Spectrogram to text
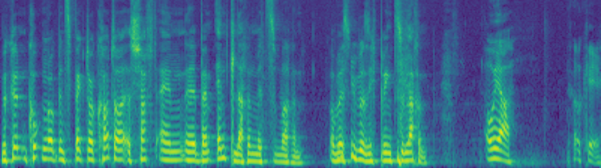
wir könnten gucken, ob Inspektor Cotter es schafft, einen äh, beim Endlachen mitzumachen. Ob er es über sich bringt zu lachen. Oh ja. Okay.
